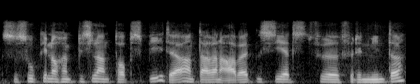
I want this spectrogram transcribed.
Suzuki noch ein bisschen an Topspeed, ja, und daran arbeiten sie jetzt für, für den Winter.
